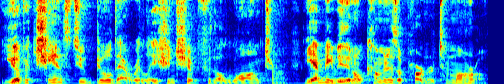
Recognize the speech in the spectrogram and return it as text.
you have a chance to build that relationship for the long term. Yeah, maybe they don't come in as a partner tomorrow,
